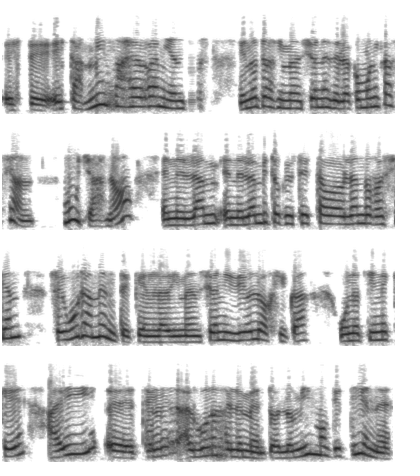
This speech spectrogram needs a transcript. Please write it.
este, estas mismas herramientas en otras dimensiones de la comunicación, muchas, ¿no? En el, en el ámbito que usted estaba hablando recién, seguramente que en la dimensión ideológica uno tiene que ahí eh, tener algunos elementos, lo mismo que tiene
